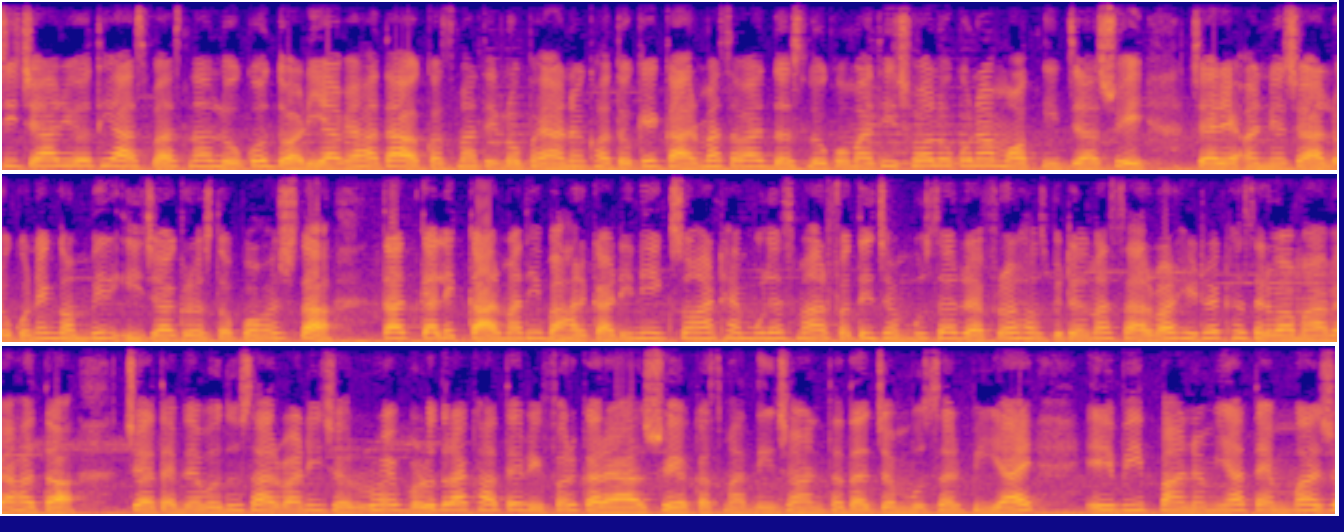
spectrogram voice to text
ચિચારીઓથી આસપાસના લોકો દોડી આવ્યા હતા. અકસ્માત એટલો ભયાનક હતો કે કારમાં સવાર દસ લોકોમાંથી છ લોકોના મોત નીપજ્યા છે. જ્યારે અન્ય ચાર લોકોને ગંભીર ઈજાગ્રસ્તો પહોંચતા તાત્કાલિક કારમાંથી બહાર કાઢીને એકસો આઠ એમ્બ્યુલન્સ મારફતે જંબુસર રેફરલ હોસ્પિટલમાં સારવાર હેઠળ ખસેડવામાં આવ્યા હતા. જ્યાં તેમને વધુ સારવારની જરૂર હોય વડોદરા ખાતે રિફર કરાયા છે. અકસ્માતની જાણ થતાં જંબુસર પીઆઈ એબી પાનમિયા તેમજ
